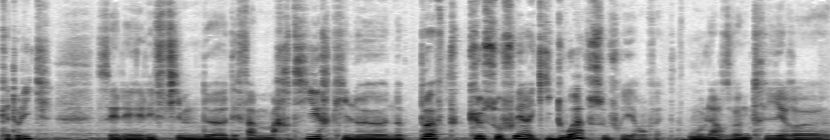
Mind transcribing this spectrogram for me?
catholiques, c'est les, les films de- des femmes martyrs qui ne, ne peuvent que souffrir et qui doivent souffrir en fait. Où Lars von Trier euh,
